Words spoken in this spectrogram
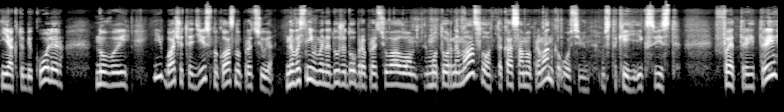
як тобі колір новий. І бачите, дійсно класно працює. Навесні в мене дуже добре працювало моторне масло. Така сама приманка, ось він, ось такий X-Wist F33.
